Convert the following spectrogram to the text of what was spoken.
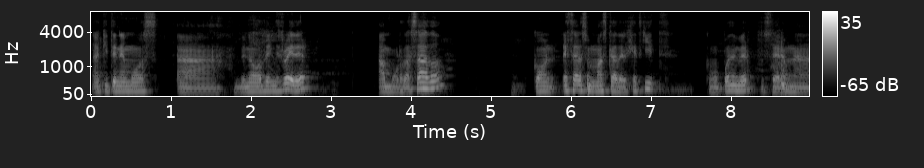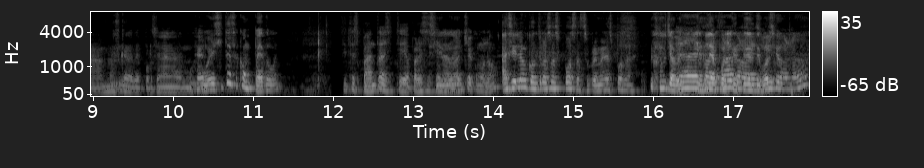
Aquí tenemos a, de nuevo, Dennis Rader, amordazado, con, esta era su máscara del Head Kit. Como pueden ver, pues era una máscara de porcelana de mujer. Güey, sí te saca un pedo, güey. Si te espantas y te apareces Sí, en la güey. noche, ¿cómo no? Así lo encontró su esposa, su primera esposa. ya ves, Ya de ya cuando por estaba qué con tiene el divorcio. hijo, ¿no?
